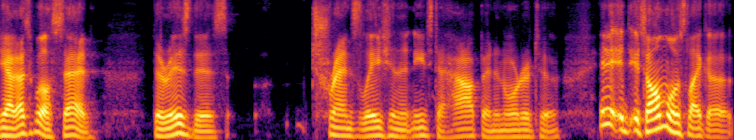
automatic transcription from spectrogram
Yeah, that's well said. There is this translation that needs to happen in order to. It, it's almost like a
